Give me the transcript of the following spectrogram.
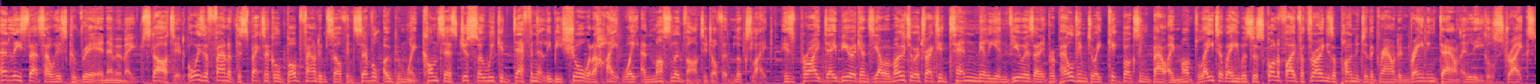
At least that's how his career in MMA started. Always a fan of the spectacle, Bob found himself in several open weight contests just so we could definitely be sure what a height, weight, and muscle advantage often looks like. His Pride debut against Yamamoto attracted 10 million viewers, and it propelled him to a kickboxing bout a month later where he was disqualified disqualified for throwing his opponent to the ground and raining down illegal strikes.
